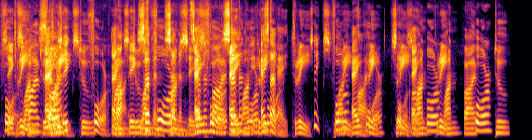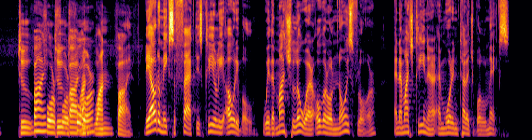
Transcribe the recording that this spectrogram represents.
4, 3, 5, 6, 2, 4, 5, 6, 7, 7, 7, 4, 7, 1, 8, 8, 3, 6, 4, 8, 3, 3, 1, 3, 1, 5, 4, 2, 2, 5, 4, 4, 5, 1, 5. The automix effect is clearly audible, with a much lower overall noise floor and a much cleaner and more intelligible mix.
